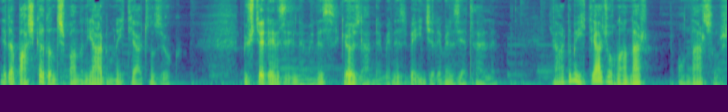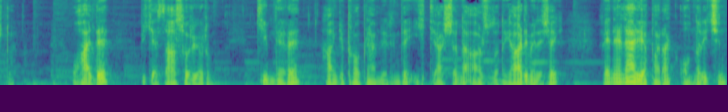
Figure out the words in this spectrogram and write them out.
ne de başka danışmanların yardımına ihtiyacınız yok. Müşterilerinizi dinlemeniz, gözlemlemeniz ve incelemeniz yeterli. Yardıma ihtiyacı olanlar onlar sonuçta. O halde bir kez daha soruyorum. Kimlere, hangi problemlerinde, ihtiyaçlarında, arzularına yardım edecek ve neler yaparak onlar için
